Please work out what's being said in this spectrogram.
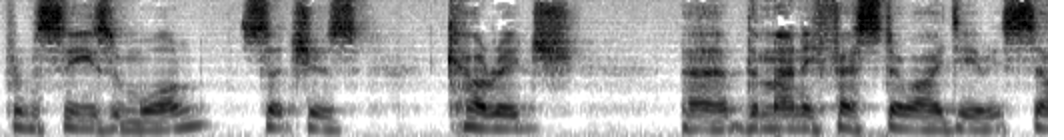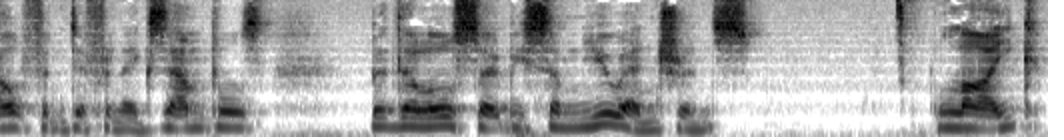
from season one, such as courage, uh, the manifesto idea itself, and different examples. But there'll also be some new entrants, like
